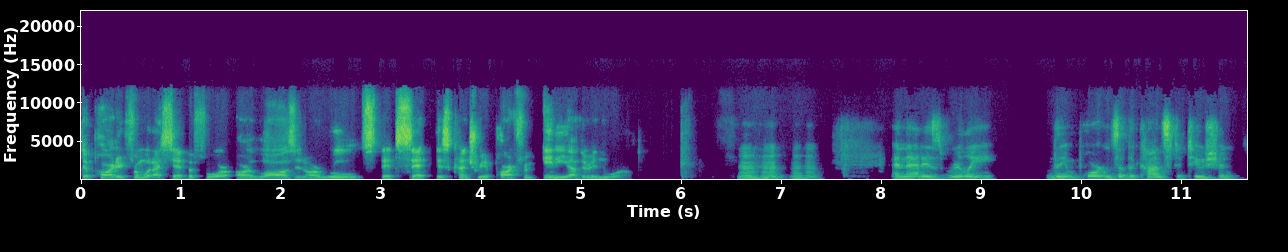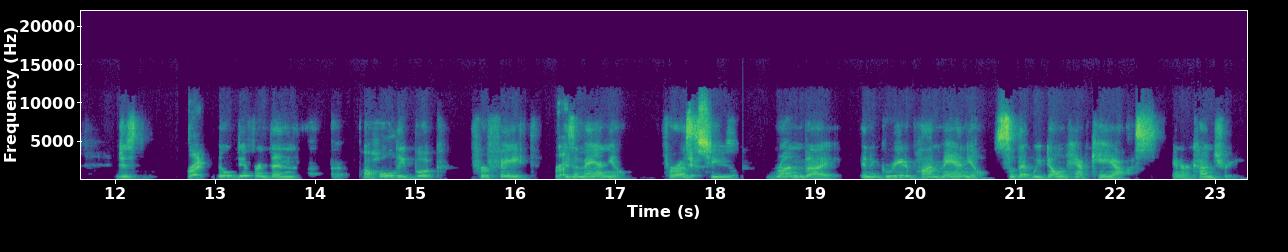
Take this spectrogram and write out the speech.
departed from what I said before our laws and our rules that set this country apart from any other in the world. Mm-hmm, mm-hmm. And that is really the importance of the Constitution. Just right. no different than a, a holy book for faith right. is a manual for us yes. to run by an agreed upon manual so that we don't have chaos in our country.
